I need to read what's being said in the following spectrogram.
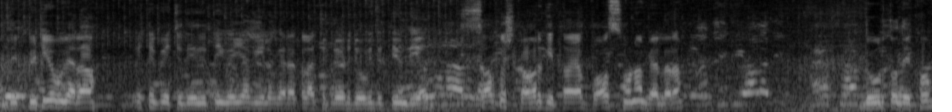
ਤੇ ਪੀਟੀਓ ਵਗੈਰਾ ਇੱਥੇ ਵਿੱਚ ਦੇ ਦਿੱਤੀ ਗਈ ਆ ਵੀਲ ਵਗੈਰਾ ਕਲਚ ਪਲੇਟ ਜੋ ਵੀ ਦਿੱਤੀ ਹੁੰਦੀ ਆ, ਸਭ ਕੁਝ ਕਵਰ ਕੀਤਾ ਹੋਇਆ, ਬਹੁਤ ਸੋਹਣਾ ਬੈਲਰ ਆ। ਦੂਰ ਤੋਂ ਦੇਖੋ।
